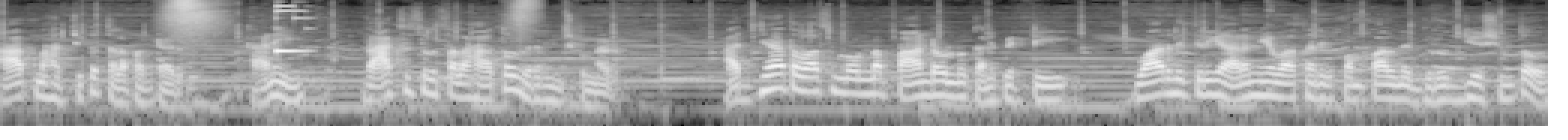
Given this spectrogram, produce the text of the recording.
ఆత్మహత్యకు తలపడ్డాడు. కానీ రాక్షసుల సలహాతో విరమించుకున్నాడు. అజ్ఞాతవాసంలో ఉన్న పాండవులను కనిపెట్టి వారిని తిరిగి అరణ్యవాసానికి పంపాలనే దురుద్దేశంతో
